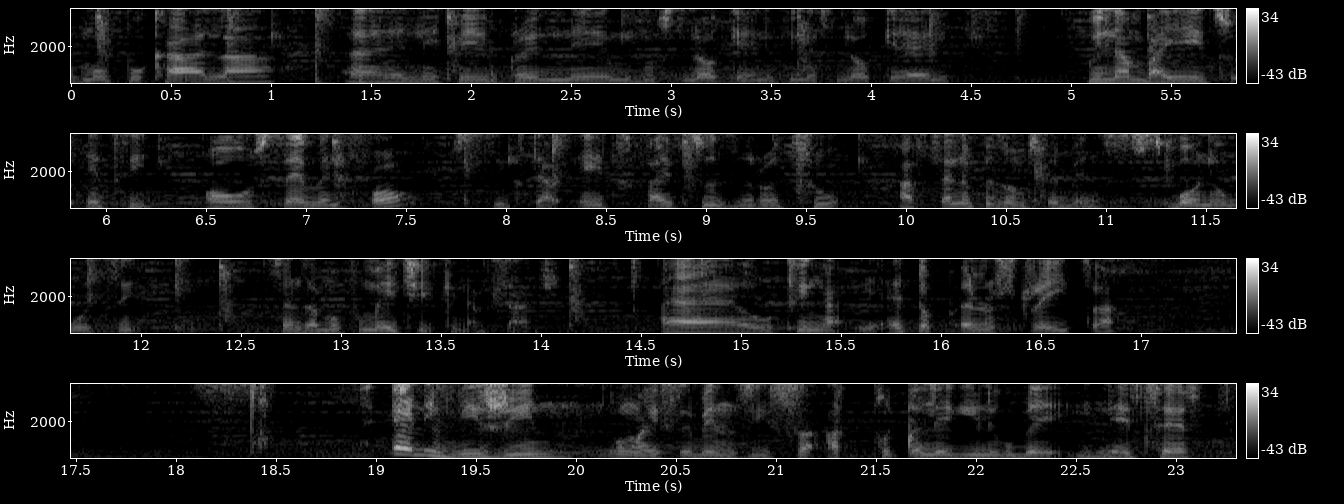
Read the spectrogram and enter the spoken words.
umuphi ukhala um liphi i-brand name uslogan if ine-slogan kwinamba yethu ethi 074 688 asihlale phezu zomsebenzi sibone ukuthi senza muphi magic namhlanje. Um udinga i-adobe illustrator any vision ongayisebenzisa akuphoqelekile kube i-latest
